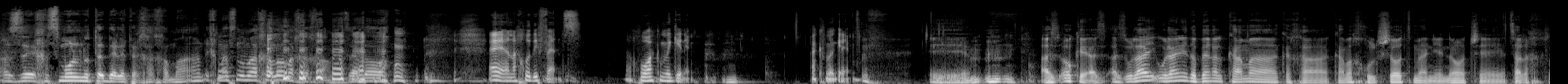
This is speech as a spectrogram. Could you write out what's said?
אז חסמו לנו את הדלת החכמה, נכנסנו מהחלון החכם, זה לא... אנחנו דיפנס, אנחנו רק מגינים. רק מגניב. אה, אז אוקיי, אז, אז אולי, אולי נדבר על כמה, ככה, כמה חולשות מעניינות שיצא לך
